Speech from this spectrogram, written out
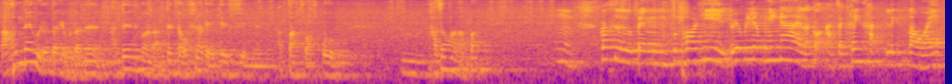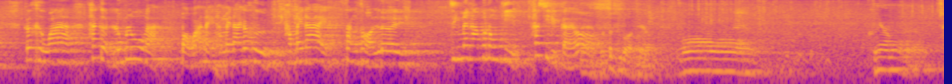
막 혼내고 이런다기보다는 안 되는 건 안 된다고 확실하게 얘기해 줄 수 있는 아빠인 것 같고 좀 다정한 아빠? อืมก็คือเป็นคุณพ่อที่เรียบๆง่าย ๆ แล้วก็อาจจะเคร่งครัดเล็กน้อย ก็คือว่าถ้าเกิดลูกๆอ่ะบอกว่าอันไหนทำไม่ได้ก็คือทำไม่ได้สั่งสอนเลย จริงไหมคะคุณองกีถ้าชิริกาย 네, 어떠신 것 같아요? 어 그냥 잘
